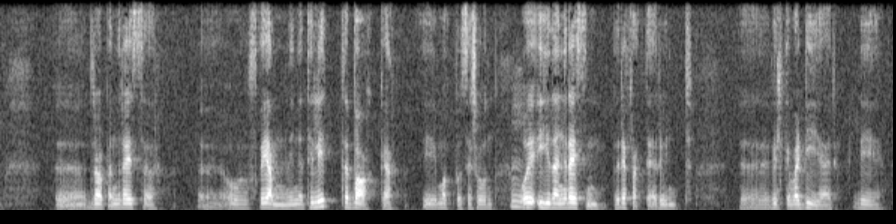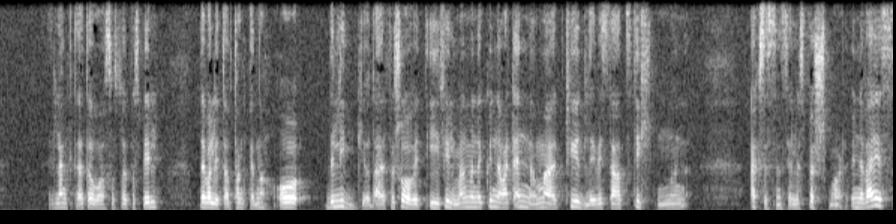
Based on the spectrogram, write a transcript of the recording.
uh, drar på en reise uh, og skal gjenvinne tillit tilbake i maktposisjon. Mm. Og i den reisen reflektere rundt uh, hvilke verdier vi lengter etter, og hva som står på spill. Det var litt av tanken. da. Og det ligger jo der for så vidt i filmen, men det kunne vært enda mer tydelig hvis jeg hadde stilt den noen eksistensielle spørsmål underveis.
